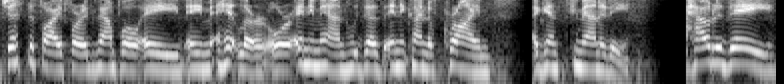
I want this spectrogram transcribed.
justify, for example, a, a Hitler or any man who does any kind of crime against humanity? How do they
